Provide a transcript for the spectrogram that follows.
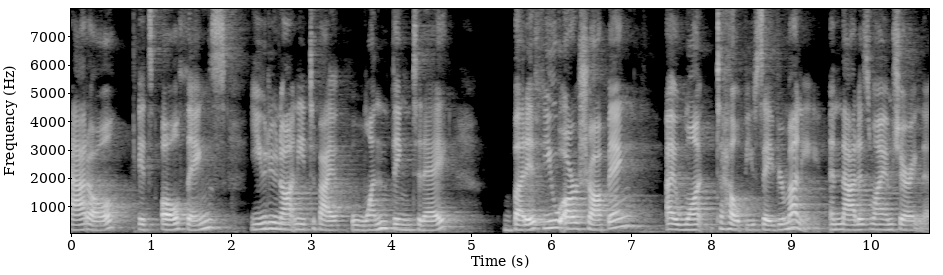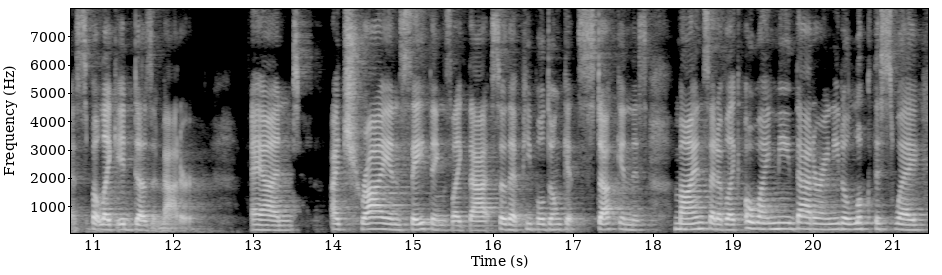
at all. It's all things. You do not need to buy one thing today. But if you are shopping, I want to help you save your money. And that is why I'm sharing this. But like, it doesn't matter. And I try and say things like that so that people don't get stuck in this mindset of like, oh, I need that or I need to look this way.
